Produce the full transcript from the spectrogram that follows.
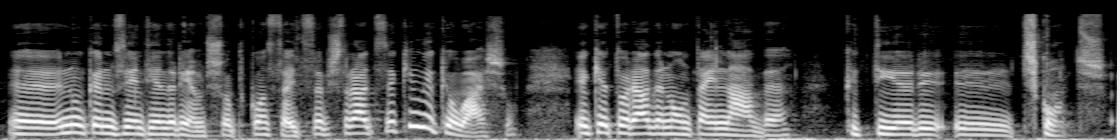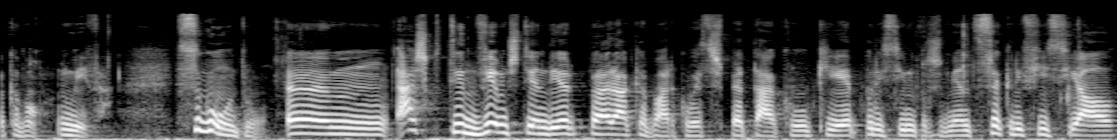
Uh, nunca nos entenderemos sobre conceitos abstratos. Aquilo é que eu acho é que a tourada não tem nada que ter uh, descontos. Acabou, no IVA. Segundo, hum, acho que devemos tender para acabar com esse espetáculo que é, pura e simplesmente, sacrificial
